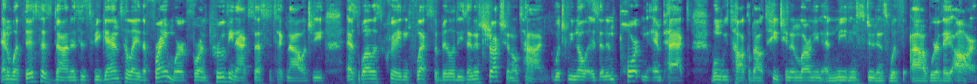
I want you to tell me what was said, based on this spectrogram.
And what this has done is it's began to lay the framework for improving access to technology as well as creating flexibilities in instructional time, which we know is an important impact when we talk about teaching and learning and meeting students with uh, where they are.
